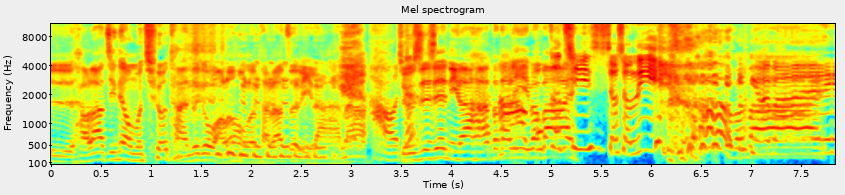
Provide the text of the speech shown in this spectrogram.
是，好啦，今天我们就谈这个网络红人，谈到这里啦。那好就谢谢你啦哈，大大力，拜拜不客气，小小力，拜 拜拜拜。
